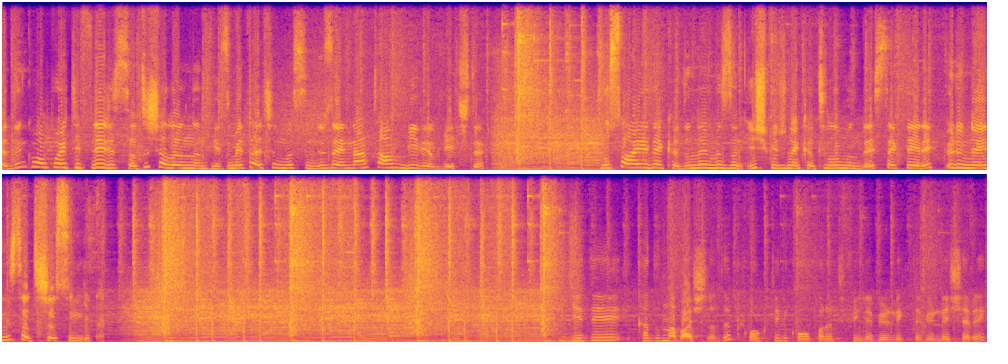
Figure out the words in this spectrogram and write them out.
Kadın kooperatifleri satış alanının hizmete açılmasının üzerinden tam bir yıl geçti. Bu sayede kadınlarımızın iş gücüne katılımını destekleyerek ürünlerini satışa sunduk. 7 kadınla başladık. Korkuteli Kooperatifi ile birlikte birleşerek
